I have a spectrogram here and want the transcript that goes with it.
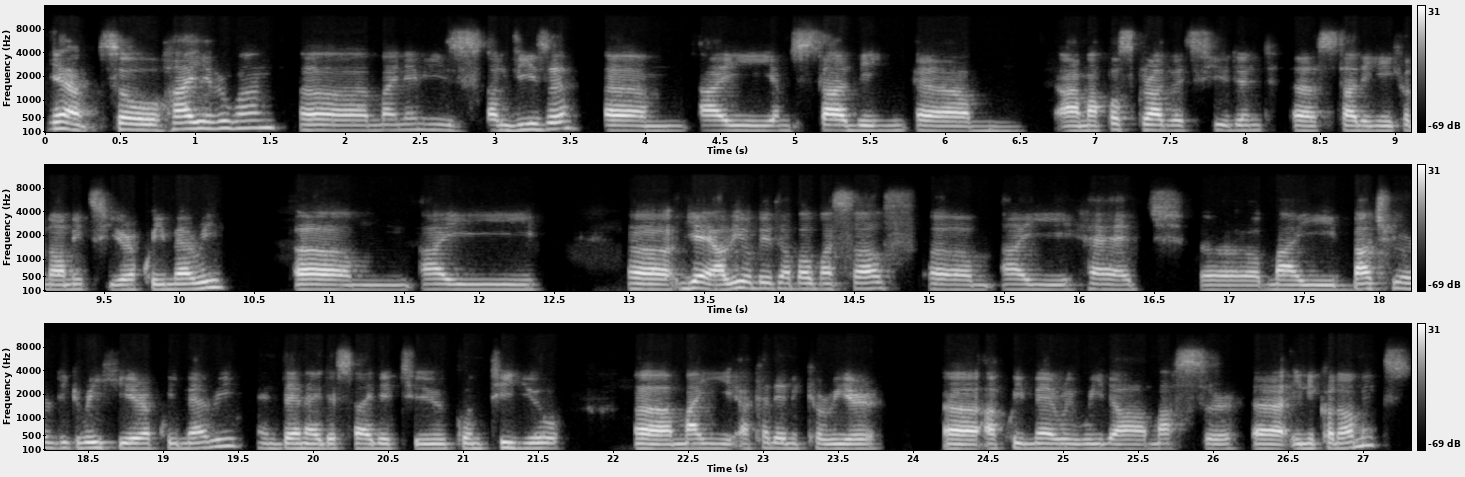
Yeah, so hi everyone. Uh, my name is Alvise. Um, I am studying, um, I'm a postgraduate student uh, studying economics here at Queen Mary. Um, I uh, yeah, a little bit about myself. Um, I had uh, my bachelor degree here at Queen Mary, and then I decided to continue uh, my academic career uh, at Queen Mary with a master uh, in economics.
